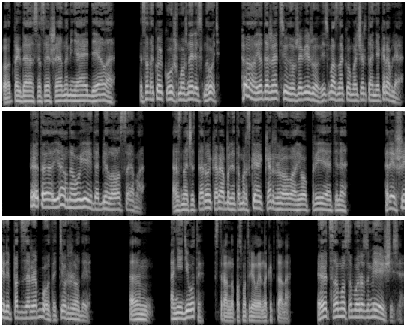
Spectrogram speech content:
Вот тогда все совершенно меняет дело. За такой куш можно рискнуть. О, я даже отсюда уже вижу весьма знакомое очертание корабля. Это явно Уида Белого Сэма. А значит, второй корабль — это морская корова его приятеля. Решили подзаработать, уроды!» «Эм, они идиоты?» — странно посмотрела я на капитана. «Это само собой разумеющееся.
